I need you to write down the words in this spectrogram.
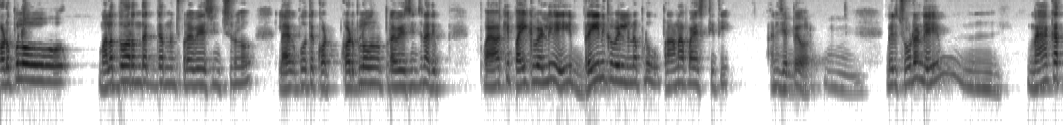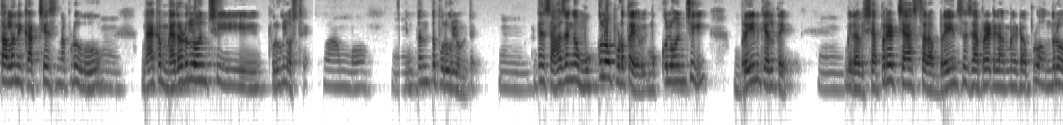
కడుపులో మలద్వారం దగ్గర నుంచి ప్రవేశించిన లేకపోతే కడుపులో ప్రవేశించిన అది పాకి పైకి వెళ్ళి బ్రెయిన్కి వెళ్ళినప్పుడు ప్రాణాపాయ స్థితి అని. చెప్పేవారు. మీరు చూడండి మేక తలని కట్ చేసినప్పుడు మేక మెదడులోంచి పురుగులు వస్తాయి. ఇంతంత పురుగులు ఉంటాయి. అంటే సహజంగా ముక్కులో పుడతాయి అవి. ముక్కులోంచి బ్రెయిన్కి వెళ్తాయి మీరు అవి సెపరేట్ చేస్తారు? ఆ బ్రెయిన్స్ సెపరేట్గా అమ్మేటప్పుడు అందులో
